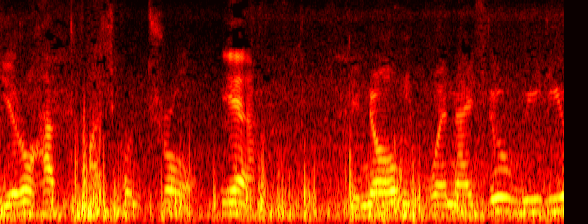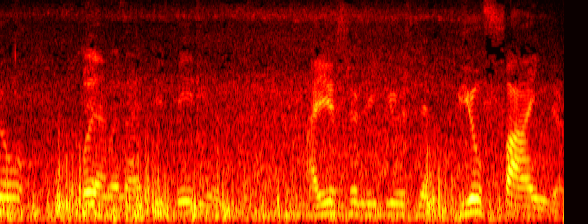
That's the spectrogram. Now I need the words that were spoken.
you don't have too much control. Yeah. You know, when I do video, when, Yeah. when I do video, I usually use the viewfinder,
